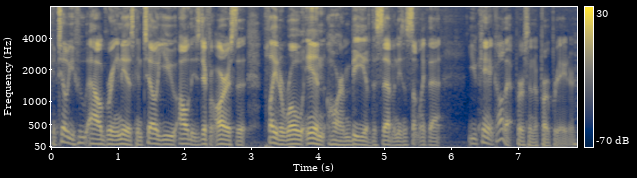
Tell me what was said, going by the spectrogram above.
can tell you who Al Green is, can tell you all these different artists that played a role in R&B of the 70s and something like that. You can't call that person an appropriator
